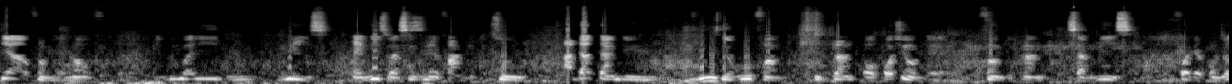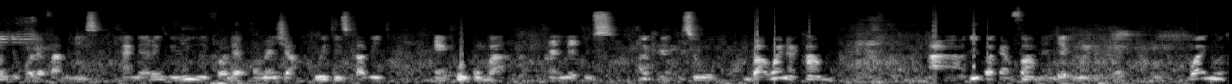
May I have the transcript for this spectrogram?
they are from the north, they normally do maize, and this was seasonal farming. So at that time, they use the whole farm to plant or portion of the farm to plant some maize for their consumption for their families, and the rest they use it for their commercial, which is cabbage and cucumber and lettuce. Okay. So, but when I come, uh, if I can farm and get money, why not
